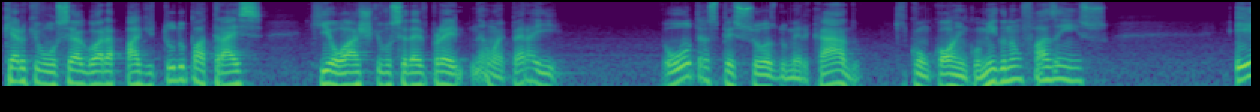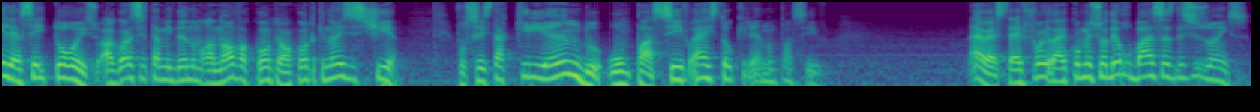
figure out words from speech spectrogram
Quero que você agora pague tudo para trás que eu acho que você deve para ele. Não, mas peraí. Outras pessoas do mercado que concorrem comigo não fazem isso. Ele aceitou isso. Agora você está me dando uma nova conta, é uma conta que não existia. Você está criando um passivo. É, estou criando um passivo. Aí o STF foi lá e começou a derrubar essas decisões.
